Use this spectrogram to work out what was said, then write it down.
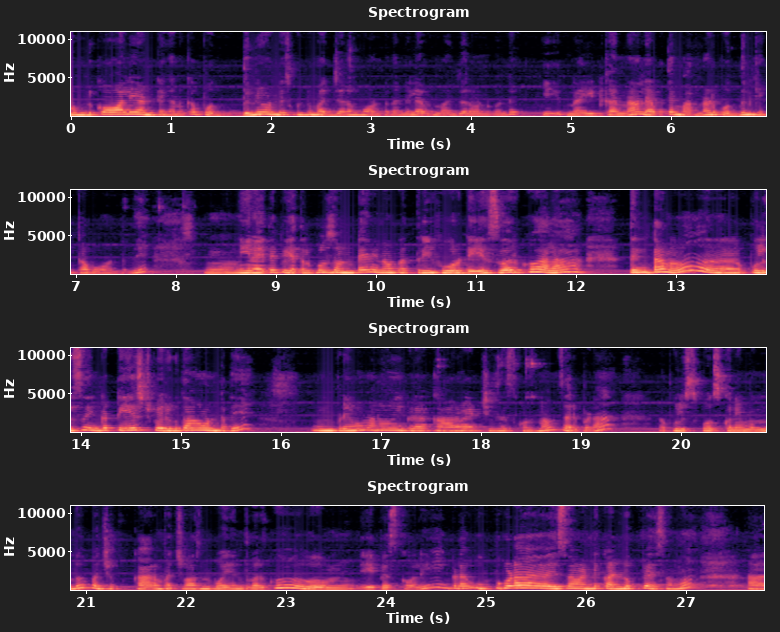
వండుకోవాలి అంటే కనుక పొద్దున్నే వండేసుకుంటే మధ్యాహ్నం బాగుంటుందండి. లేకపోతే మధ్యాహ్నం వండుకుంటే ఈ నైట్ కన్నా లేకపోతే మర్నాడు పొద్దునకి ఇంకా బాగుంటుంది. నేనైతే పీతల పులుసు ఉంటే నేను ఒక త్రీ ఫోర్ డేస్ వరకు అలా తింటాను. పులుసు ఇంకా టేస్ట్ పెరుగుతూ ఉంటుంది. ఇప్పుడేమో మనం ఇక్కడ కారం యాడ్ చేసేసుకుంటున్నాం సరిపడా. పులుసు పోసుకునే ముందు కొంచెం కారం పచ్చివాసన పోయేంత వరకు వేపేసుకోవాలి. ఇక్కడ ఉప్పు కూడా వేసామండి కళ్ళు ఉప్పు వేసాము. ఆ,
